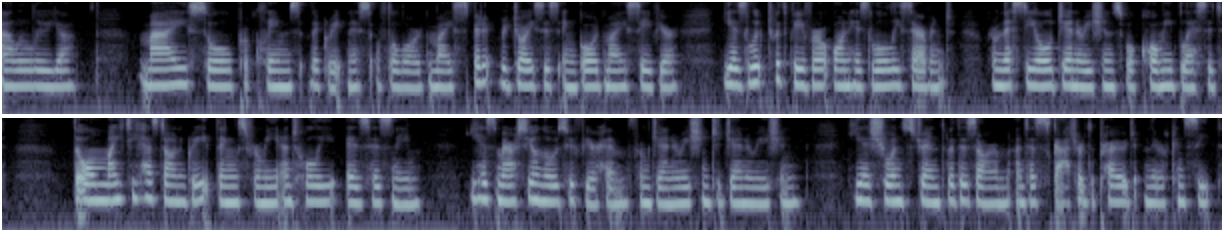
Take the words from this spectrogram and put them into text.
Alleluia. My soul proclaims the greatness of the Lord. My spirit rejoices in God my Saviour. He has looked with favour on his lowly servant. From this day all generations will call me blessed. The Almighty has done great things for me, and holy is his name. He has mercy on those who fear him from generation to generation. He has shown strength with his arm, and has scattered the proud in their conceit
